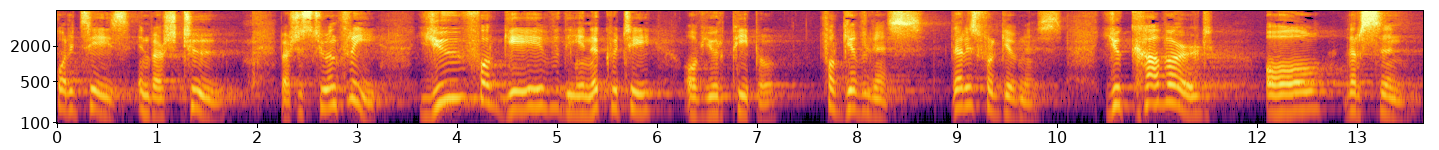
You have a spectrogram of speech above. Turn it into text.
what it says in verse 2, verses 2 and 3. You forgave the iniquity of your people. Forgiveness. There is forgiveness. You covered all their sin.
